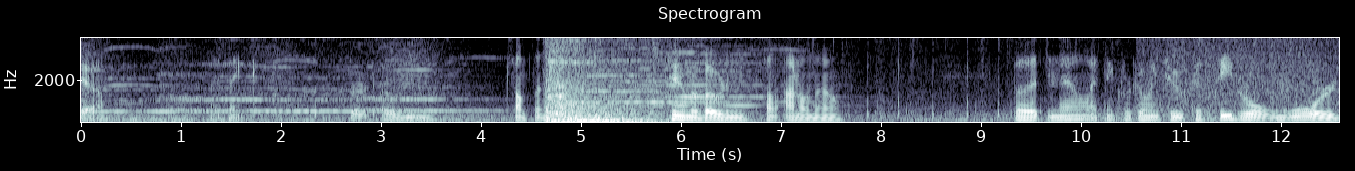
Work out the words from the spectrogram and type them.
Yeah. I think. Or Odin. Something. Tomb of Odin. Some I don't know. But now I think we're going to Cathedral Ward.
